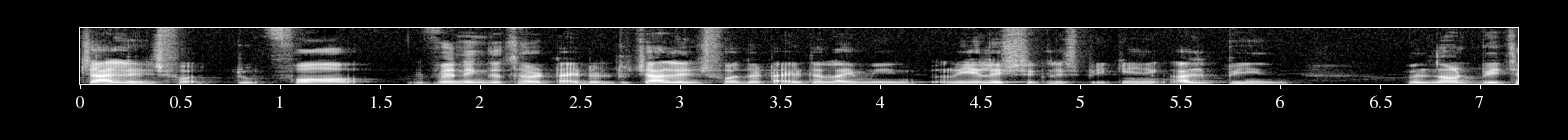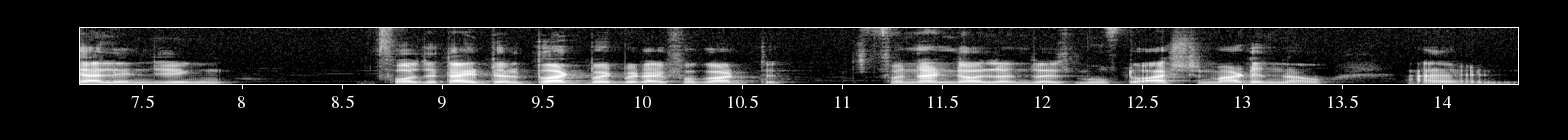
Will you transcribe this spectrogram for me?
challenge for to for winning the third title. To challenge for the title, I mean, realistically speaking, Alpine will not be challenging for the title. But but but I forgot that Fernando Alonso has moved to Aston Martin now, and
